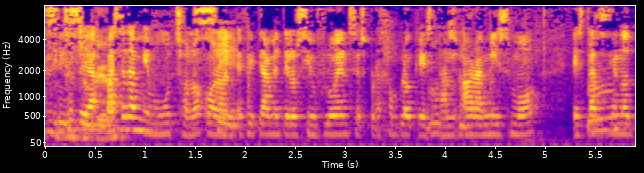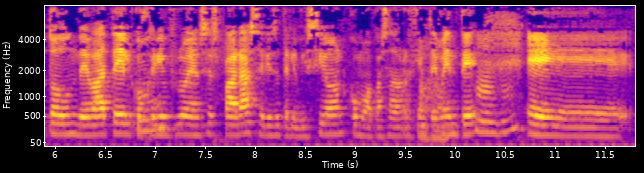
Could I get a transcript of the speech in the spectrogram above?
Sí, Dicho sea, queda. pasa también mucho, ¿no? Con Sí. efectivamente los influencers, por ejemplo, que están Mucho. ahora mismo están haciendo todo un debate el coger influencers para series de televisión, como ha pasado recientemente. Eh,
